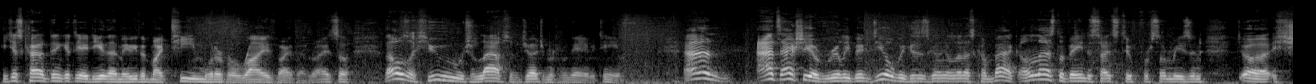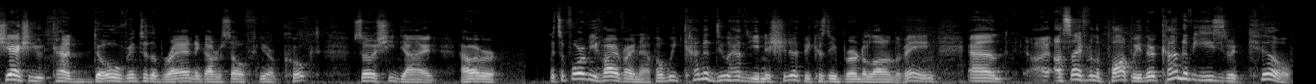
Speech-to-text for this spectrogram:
he just kind of didn't get the idea that maybe that my team would have arrived by then, right? So that was a huge lapse of judgment from the enemy team, and that's actually a really big deal because it's going to let us come back unless the Vayne decides to for some reason uh, she actually kind of dove into the Brand and got herself you know cooked so she died however it's a 4v5 right now, but we kind of do have the initiative because they burned a lot on the Vayne. And aside from the Poppy, they're kind of easy to kill.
